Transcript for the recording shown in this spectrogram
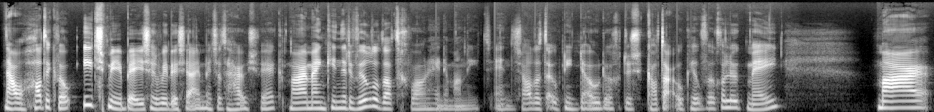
Nou had ik wel iets meer bezig willen zijn met het huiswerk, maar mijn kinderen wilden dat gewoon helemaal niet. En ze hadden het ook niet nodig, dus ik had daar ook heel veel geluk mee. Maar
